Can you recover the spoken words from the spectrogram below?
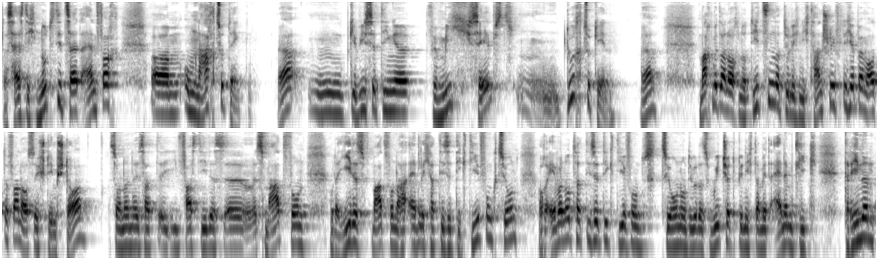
Das heißt, ich nutze die Zeit einfach, ähm, um nachzudenken. Ja, gewisse Dinge für mich selbst durchzugehen. Ja, mach mir dann auch Notizen, natürlich nicht handschriftliche beim Autofahren, außer ich stehe im Stau sondern es hat äh, fast jedes äh, Smartphone oder jedes Smartphone eigentlich hat diese Diktierfunktion. Auch Evernote hat diese Diktierfunktion und über das Widget bin ich da mit einem Klick drinnen,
